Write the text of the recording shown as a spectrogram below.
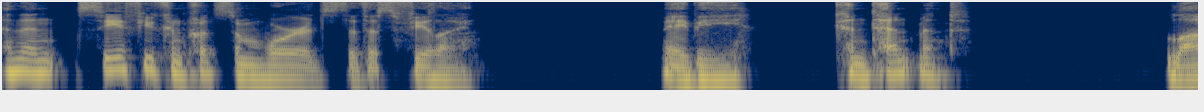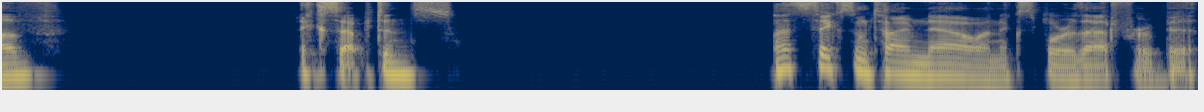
And then see if you can put some words to this feeling. Maybe contentment, love, acceptance, Let's take some time now and explore that for a bit.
